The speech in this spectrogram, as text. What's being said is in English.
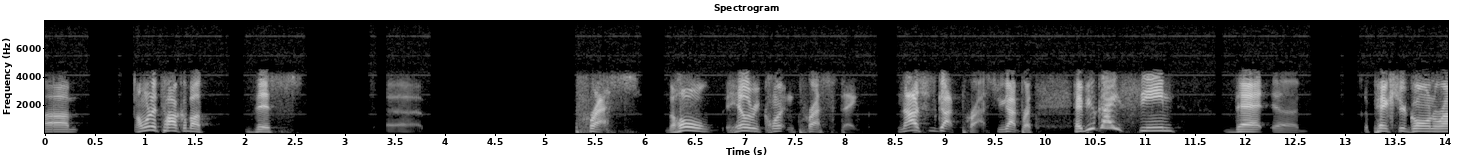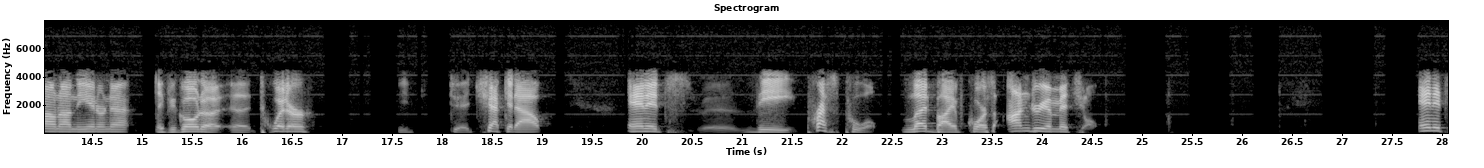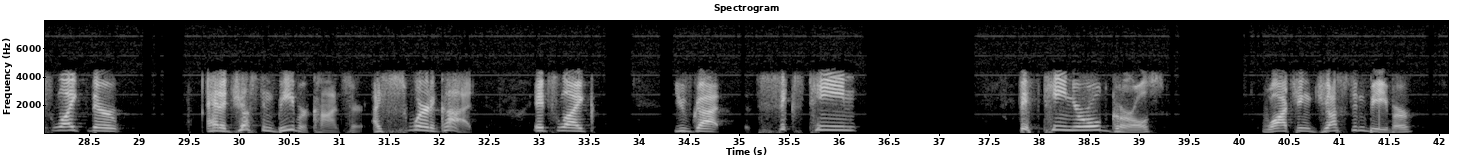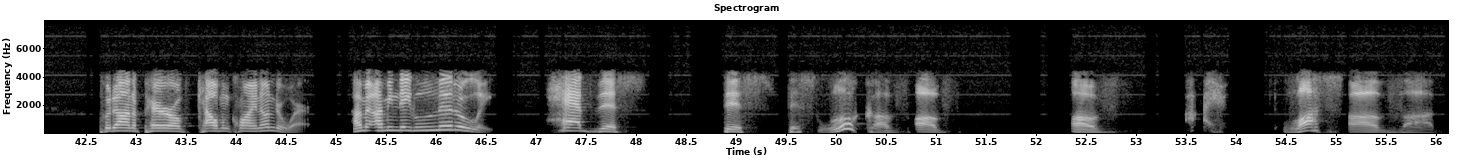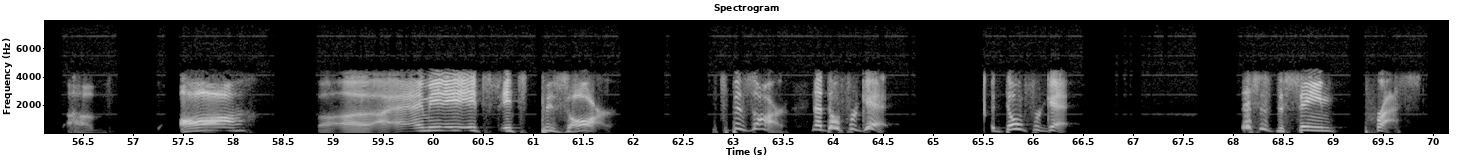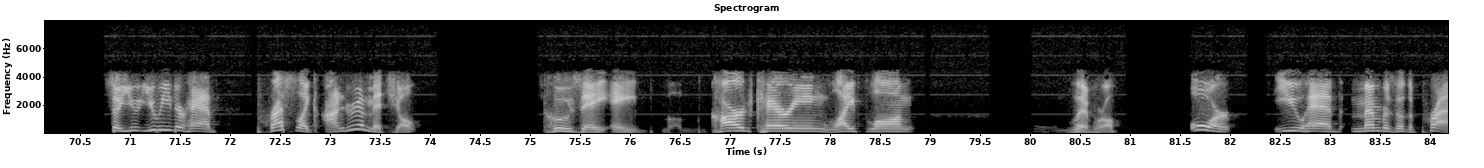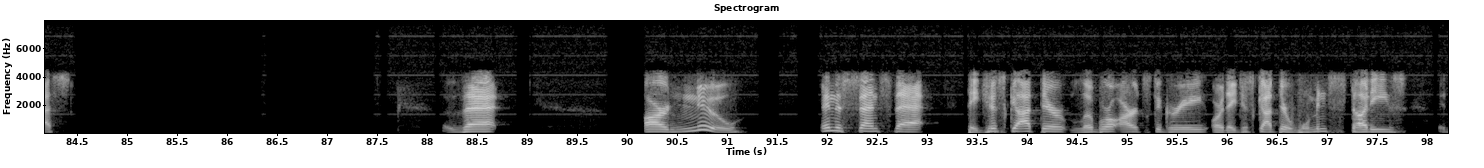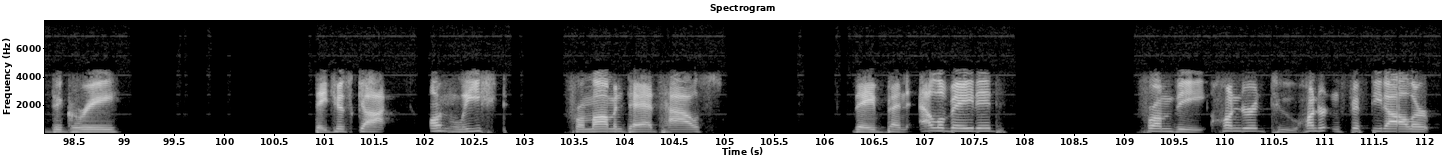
Um, I want to talk about this uh, press, the whole Hillary Clinton press thing. Now she's got press. You got press. Have you guys seen that uh, picture going around on the internet? If you go to uh, Twitter, you check it out, and it's uh, the press pool led by, of course, Andrea Mitchell. And it's like they're at a Justin Bieber concert. I swear to God. It's like you've got 16, 15 year old girls watching Justin Bieber put on a pair of Calvin Klein underwear. I mean, I mean, they literally have this, this, this look of of of lust, of uh, of awe. Uh, I, I mean, it's it's bizarre. It's bizarre. Now, don't forget. Don't forget. This is the same press. So you you either have press like Andrea Mitchell, who's a a card carrying lifelong liberal, or you have members of the press that are new in the sense that they just got their liberal arts degree or they just got their women's studies degree. They just got unleashed from mom and dad's house. They've been elevated from the 100 to 150 dollar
